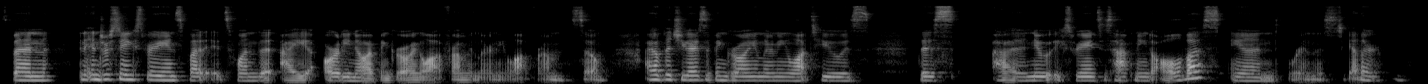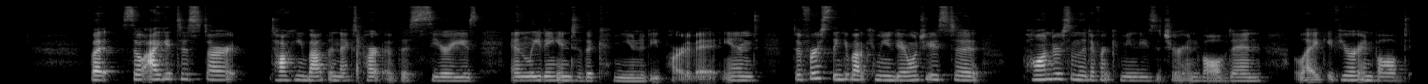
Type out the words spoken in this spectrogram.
It's been an interesting experience, but it's one that I already know I've been growing a lot from and learning a lot from. So I hope that you guys have been growing and learning a lot too as this uh, new experience is happening to all of us and we're in this together. But so I get to start talking about the next part of this series and leading into the community part of it. And to first think about community, I want you guys to ponder some of the different communities that you're involved in. Like if you're involved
